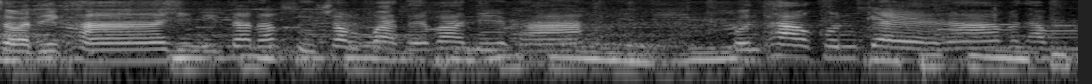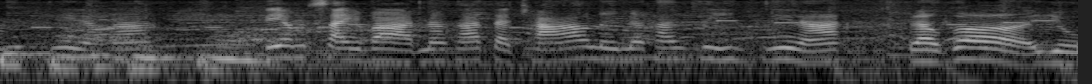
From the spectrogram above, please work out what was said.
สวัสดีค่ะยินดีต้อนรับสู่ช่องป้าไทยบ้านนี้นะคะ คนเฒ่าคนแก่นะมาทำนี่นะคะ เตรียมใส่บาตรนะคะ แต่เช้าเลยนะคะสินี่นะ เราก็อยู่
